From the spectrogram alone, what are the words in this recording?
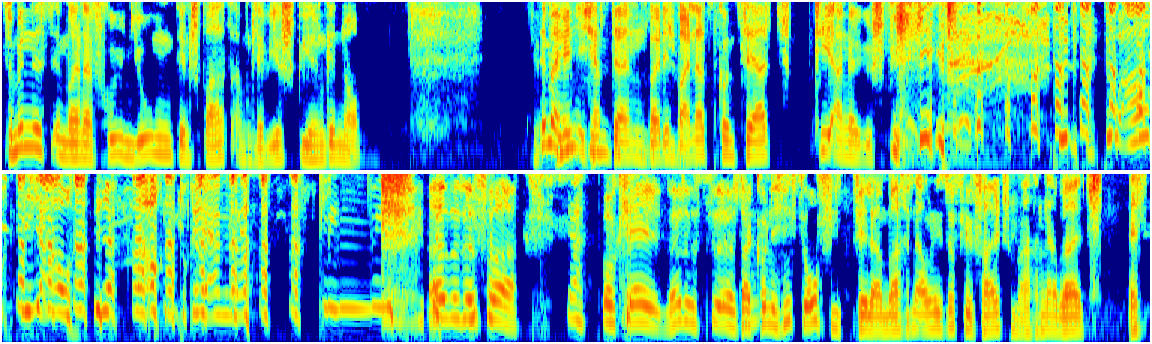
zumindest in meiner frühen Jugend, den Spaß am Klavierspielen genommen. Jetzt Immerhin, ich habe dann bei dem Weihnachtskonzert Triangel gespielt. Du auch, ich auch. Ja, auch ein Triangel. Kling, kling. Also das war ja. okay. Ne, das, äh, da ja. konnte ich nicht so viel Fehler machen, auch nicht so viel falsch machen, aber das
